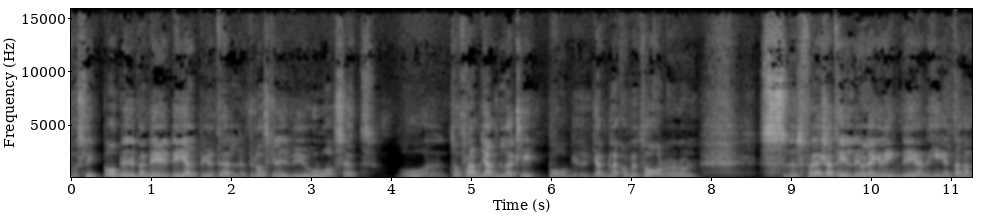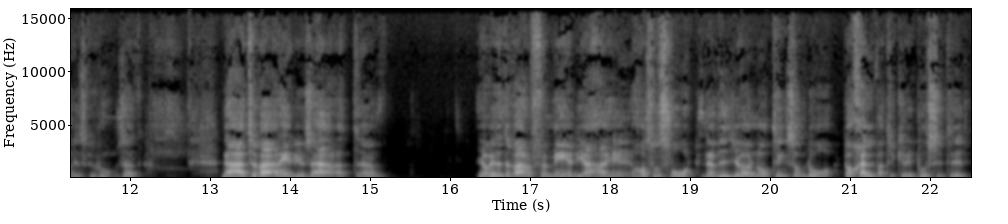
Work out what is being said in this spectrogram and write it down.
Och slippa att bli, men det, det hjälper ju inte heller för de skriver ju oavsett. Och tar fram gamla klipp och gamla kommentarer och fräschar till det och lägger in det i en helt annan diskussion. Så att, nej, tyvärr är det ju så här att eh, jag vet inte varför media har- har så svårt när vi gör någonting som då de själva tycker är positivt.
